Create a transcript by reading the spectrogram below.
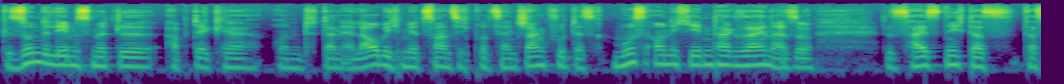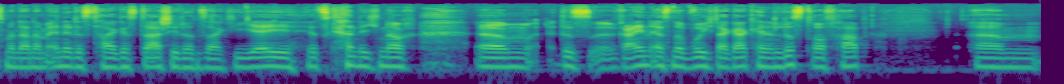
gesunde Lebensmittel abdecke und dann erlaube ich mir 20% Junkfood. Das muss auch nicht jeden Tag sein. Also das heißt nicht, dass, dass man dann am Ende des Tages dasteht und sagt, yay, jetzt kann ich noch ähm, das reinessen, obwohl ich da gar keine Lust drauf habe. Ähm,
